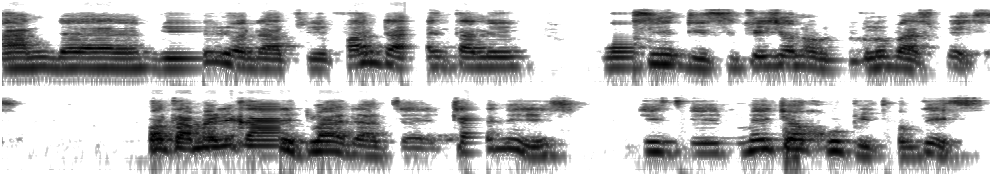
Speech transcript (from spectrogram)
and uh, that we fundamentally worsen the situation of the global space. But America replied that uh, Chinese is the major culprit of this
